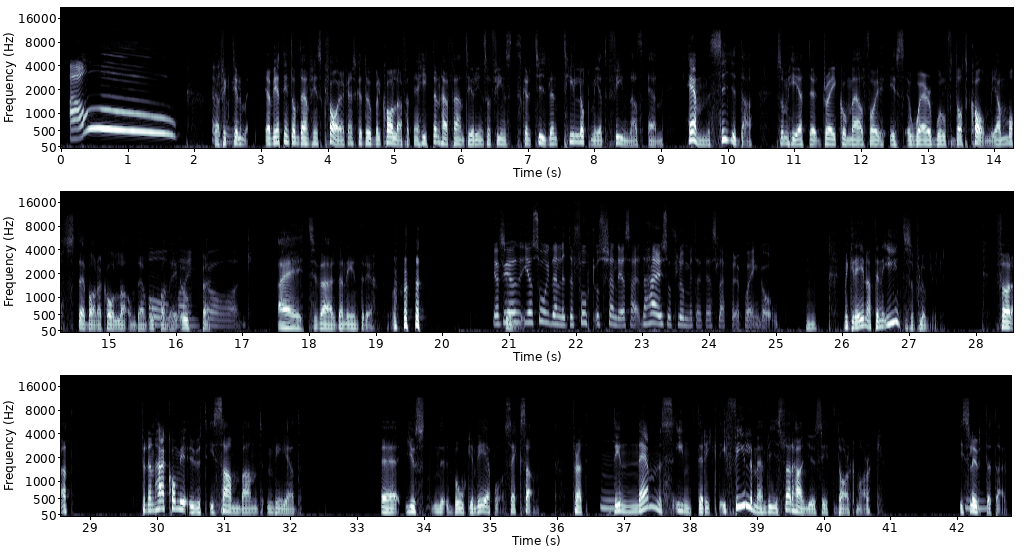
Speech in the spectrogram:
Au! Jag, fick till med, jag vet inte om den finns kvar, jag kanske ska dubbelkolla, för att när jag hittar den här fanteorin så finns, ska det tydligen till och med finnas en hemsida som heter dracomalfoyisawerewolf.com. Jag måste bara kolla om den fortfarande oh är uppe. god. Nej, tyvärr, den är inte det. Ja, för jag, jag såg den lite fort och så kände jag så här, det här är så flummigt att jag släpper det på en gång. Men grejen är att den är inte så flummig. För att för den här kom ju ut i samband med eh, just boken vi är på, sexan. För att Mm. det nämns inte riktigt. I filmen visar han ju sitt Dark Mark i slutet där.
